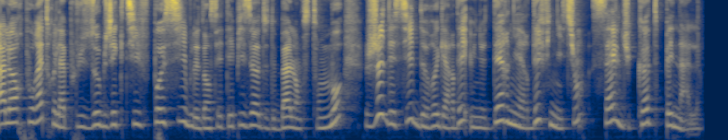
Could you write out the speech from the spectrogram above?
Alors pour être la plus objective possible dans cet épisode de Balance ton mot, je décide de regarder une dernière définition, celle du code pénal.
